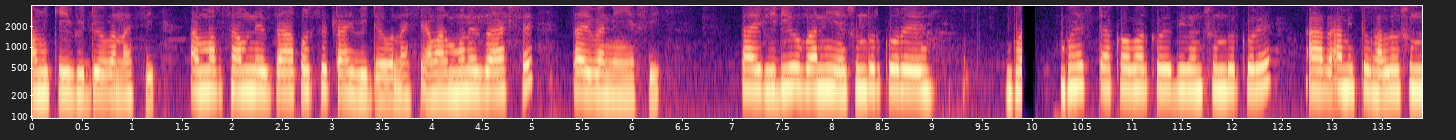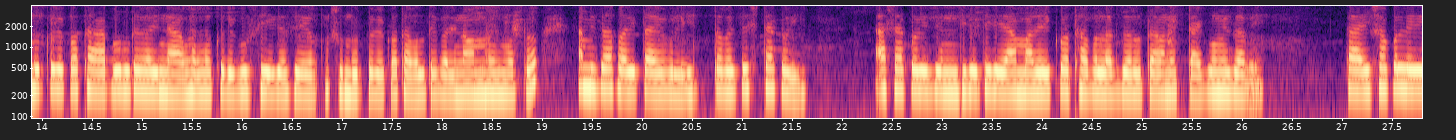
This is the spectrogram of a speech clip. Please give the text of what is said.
আমি কি ভিডিও বানাইছি। আমার সামনে যা পড়ছে তাই ভিডিও বানাইছি। আমার মনে যা আসছে তাই বানিয়েছি। তাই ভিডিও বানিয়ে সুন্দর করে ভয়েসটা কভার করে দিবেন সুন্দর করে। আর আমি তো ভালো সুন্দর করে কথা বলতে পারি না, ভালো করে গুছিয়ে গেছে সুন্দর করে কথা বলতে পারি না অন্যের মতো। আমি যা পারি তাই বলি, তবে চেষ্টা করি। আশা করি যে ধীরে ধীরে আমার এই কথা বলার জড়তা অনেকটাই কমে যাবে। তাই সকলেই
